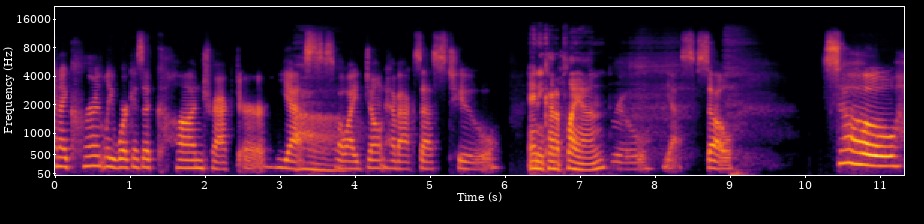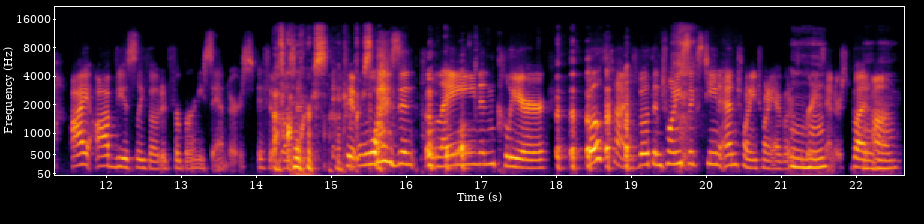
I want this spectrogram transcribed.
and I currently work as a contractor. Yes. Ah. So I don't have access to Any kind of plan. through. Yes. So, so I obviously voted for Bernie Sanders if it Of wasn't course. if it wasn't plain and clear both times, both in 2016 and 2020, I voted for Bernie Mhm. Sanders. But Mhm. um,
